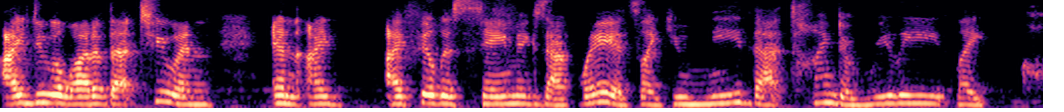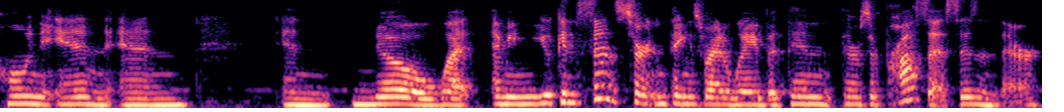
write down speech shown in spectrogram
I do a lot of that too. And and I I feel the same exact way. It's like you need that time to really like hone in and and know what I mean, you can sense certain things right away, but then there's a process, isn't there?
